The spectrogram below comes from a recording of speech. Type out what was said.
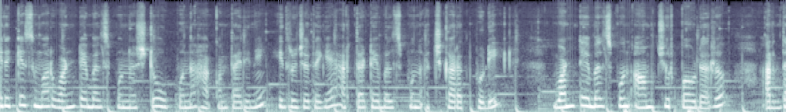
ಇದಕ್ಕೆ ಸುಮಾರು ಒನ್ ಟೇಬಲ್ ಸ್ಪೂನಷ್ಟು ಉಪ್ಪನ್ನು ಹಾಕ್ಕೊತಾ ಇದ್ದೀನಿ. ಇದ್ರ ಜೊತೆಗೆ ಅರ್ಧ ಟೇಬಲ್ ಸ್ಪೂನ್ ಅಚ್ಕಾರದ ಪುಡಿ ಒನ್ ಟೇಬಲ್ ಸ್ಪೂನ್ ಆಮ್ಚೂರ್ ಪೌಡರು ಅರ್ಧ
